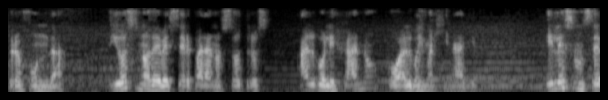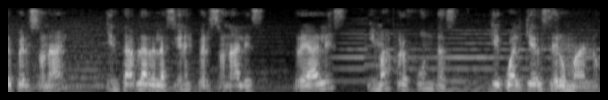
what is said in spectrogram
profunda. Dios no debe ser para nosotros algo lejano o algo imaginario. Él es un ser personal que entabla relaciones personales reales y más profundas que cualquier ser humano.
